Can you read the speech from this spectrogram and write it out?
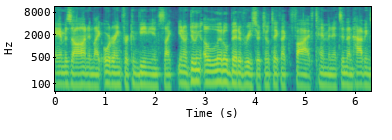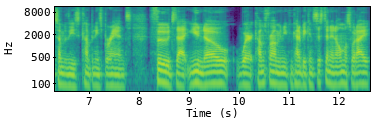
Amazon and like ordering for convenience, like, you know, doing a little bit of research. It'll take like five, ten minutes and then having some of these companies, brands, foods that you know where it comes from and you can kind of be consistent. And almost what I,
